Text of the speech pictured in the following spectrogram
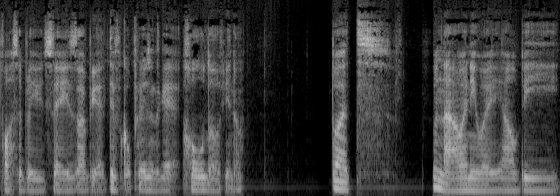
possibly you'd say, is that'd be a difficult person to get hold of. You know. But for now, anyway, I'll be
